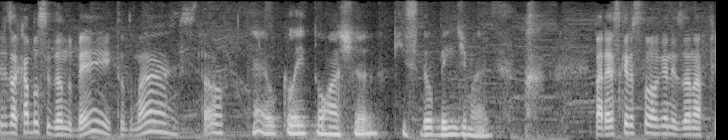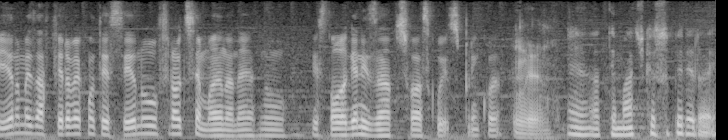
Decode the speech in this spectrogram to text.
eles acabam se dando bem e tudo mais e tal. É, o Clayton acha que se deu bem demais. Parece que eles estão organizando a feira, mas a feira vai acontecer no final de semana, né? No- eles estão organizando só as coisas por enquanto. É. É, a temática é super-herói.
